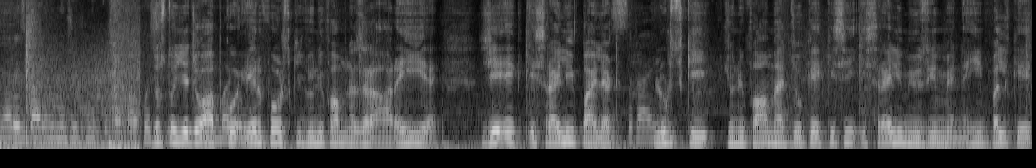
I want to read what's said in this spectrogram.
यार इस बारे में मुझे नहीं पता दोस्तों ये जो आपको एयरफोर्स की यूनिफॉर्म नज़र आ रही है ये एक इसराइली पायलट लुट्स की यूनिफॉर्म है जो कि किसी इसराइली म्यूज़ियम में नहीं बल्कि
